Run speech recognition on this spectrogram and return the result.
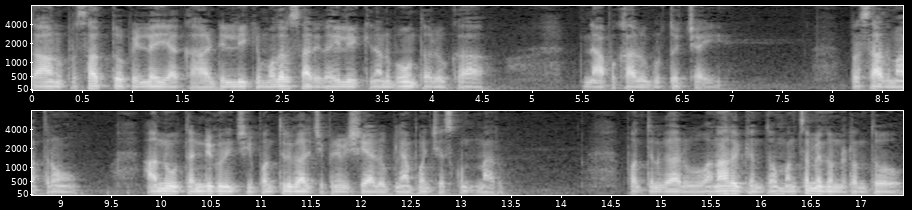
తాను ప్రసాద్తో పెళ్ళయ్యాక ఢిల్లీకి మొదటిసారి రైలు ఎక్కిన అనుభవం తాలూకా జ్ఞాపకాలు గుర్తొచ్చాయి. ప్రసాద్ మాత్రం అను తండ్రి గురించి పంతులు గారు చెప్పిన విషయాలు జ్ఞాపకం చేసుకుంటున్నారు. పంతులు గారు అనారోగ్యంతో మంచం మీద ఉండటంతో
